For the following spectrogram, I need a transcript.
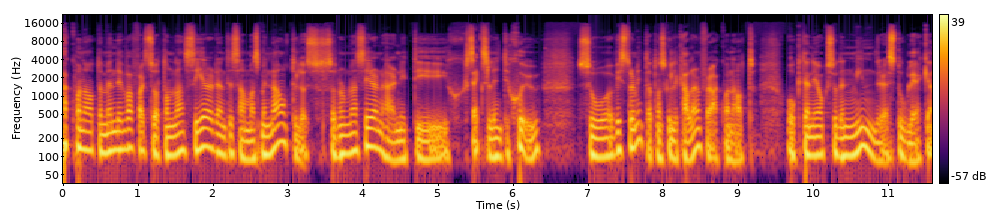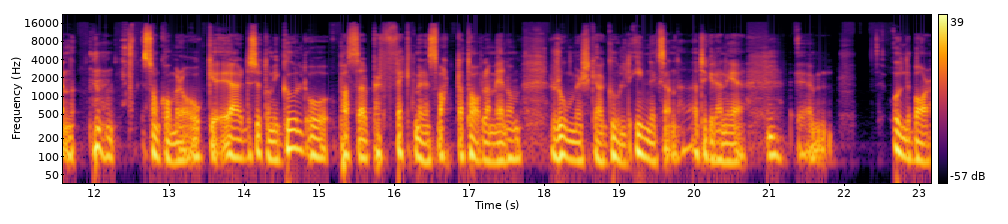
Aquanauten, men det var faktiskt så att de lanserade den tillsammans med Nautilus. Så de lanserade den här 96 eller 97. Så visste de inte att de skulle kalla den för Aquanaut. Och den är också den mindre storleken som kommer och är dessutom i guld och passar perfekt med den svarta tavlan med de romerska guldindexen. Jag tycker den är mm. eh, underbar.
